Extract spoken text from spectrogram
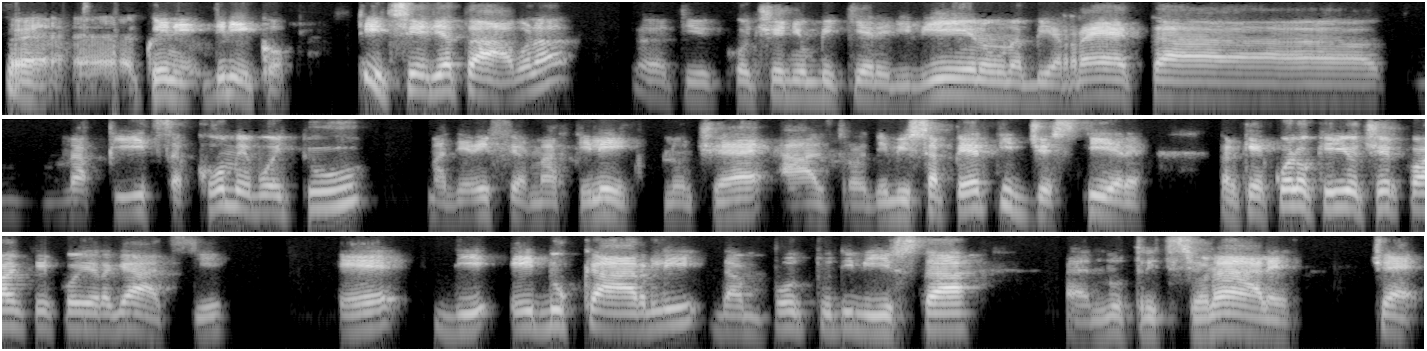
eh, quindi ti dico, ti siedi a tavola, eh, ti concedi un bicchiere di vino, una birretta, una pizza, come vuoi tu, ma devi fermarti lì, non c'è altro, devi saperti gestire, perché quello che io cerco anche con i ragazzi è di educarli da un punto di vista eh, nutrizionale. Cioè,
